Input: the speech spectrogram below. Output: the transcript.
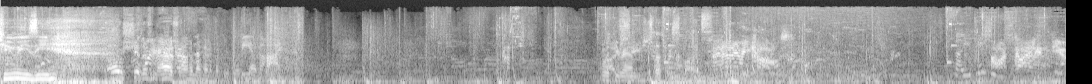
Too easy. Oh shit, there's an Ashe. I have my hand on my keyboard. Be God. advised. I'm with you, Ram. Just us right now. An enemy comes. Salutations. Hostile in view.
